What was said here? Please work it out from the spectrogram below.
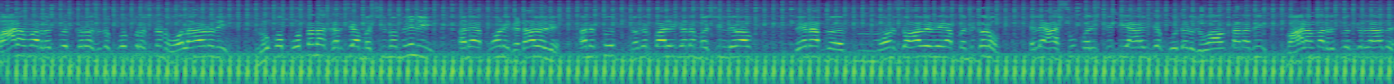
વારંવાર રજૂઆત કરવા છતાં કોઈ પ્રશ્નનો હોલ આવ્યો નથી. લોકો પોતાના ખર્ચે આ મશીનો મેલી અને આ પાણી ઘટાવે છે. અને તો નગરપાલિકાના મશીન લેવા તેના માણસો આવે છે આ બંધ કરો. એટલે આ શું પરિસ્થિતિ આવી છે? કોઈ જોવા આવતા નથી. વારંવાર રજૂઆત કરતા.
